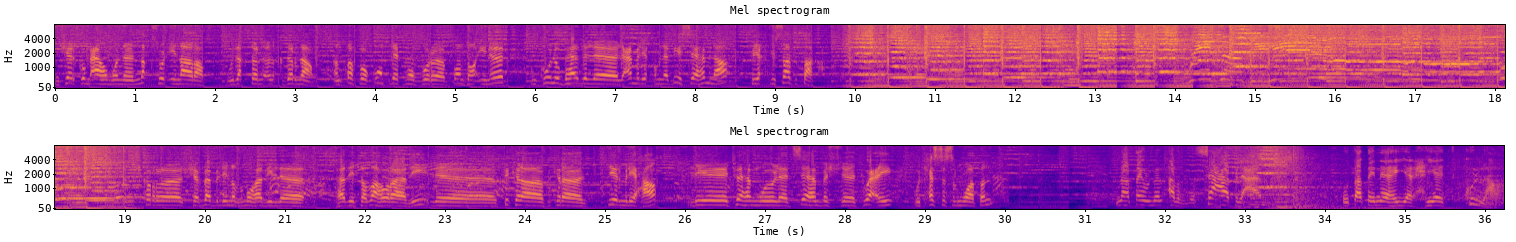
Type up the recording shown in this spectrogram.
نشاركوا معاهم ونقصوا الإنارة. وإذا قدرنا نطفوا كومبليتمون بور بوندون اون نكونوا بهذا العمل اللي قمنا به ساهمنا في اقتصاد الطاقة. الشباب اللي نظموا هذه هذه التظاهرة هذه. فكره فكرة كثير مليحة اللي تفهم ولا تساهم باش توعي وتحسس المواطن. نعطيو للأرض ساعة في العام وتعطينا هي الحياة كلها.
